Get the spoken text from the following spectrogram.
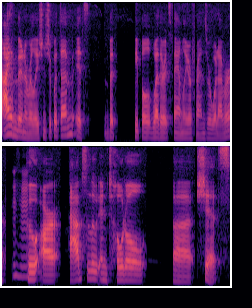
I haven't been in a relationship with them. It's but people, whether it's family or friends or whatever, Mhm. who are absolute and total uh, shits.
